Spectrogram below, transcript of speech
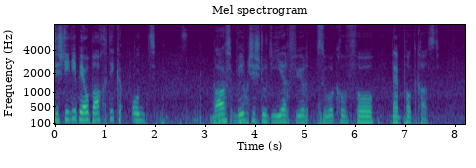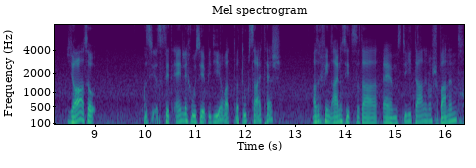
ist deine Beobachtung und was wünschst du dir für die Zukunft von diesem Podcast? Ja, also es, es sieht ähnlich aus wie bei dir, was, was du gesagt hast. Also ich finde einerseits so da, ähm, das Digitale noch spannend,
